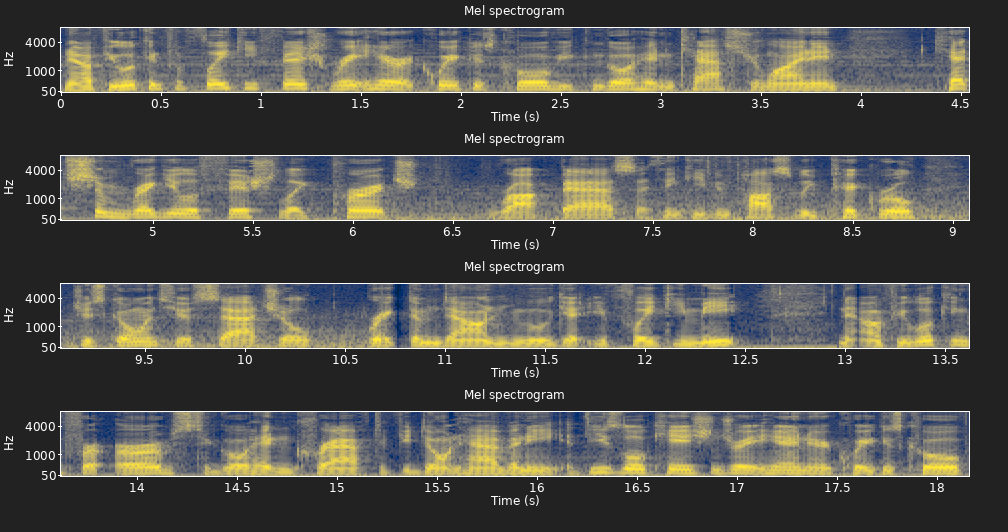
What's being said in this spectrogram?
Now, if you're looking for flaky fish right here at Quakers Cove, you can go ahead and cast your line in, catch some regular fish like perch, rock bass, I think even possibly pickerel. Just go into your satchel, break them down, and you will get your flaky meat. Now, if you're looking for herbs to go ahead and craft, if you don't have any, at these locations right here near Quakers Cove,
